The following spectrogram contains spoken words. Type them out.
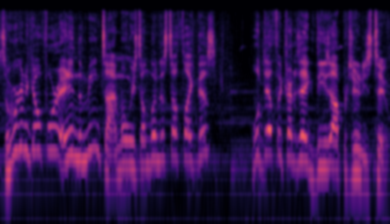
So we're going to go for it, and in the meantime, when we stumble into stuff like this, we'll definitely try to take these opportunities too.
